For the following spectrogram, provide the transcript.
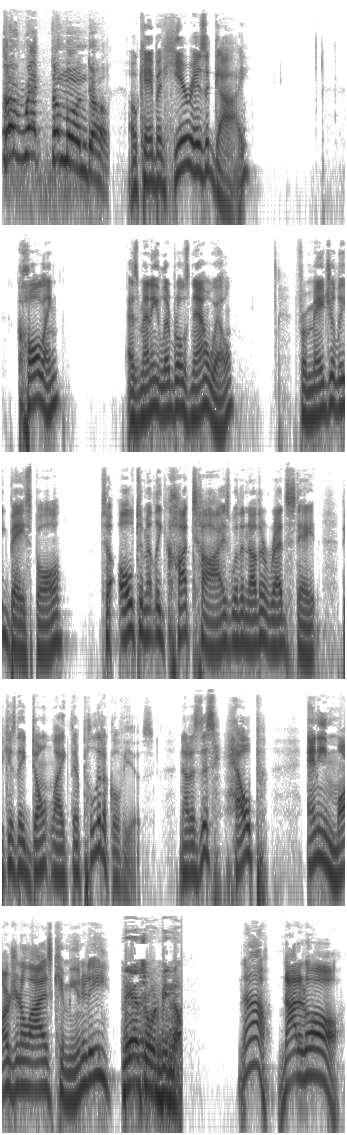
Correct the mundo. Okay, but here is a guy calling, as many liberals now will, for Major League Baseball to ultimately cut ties with another red state because they don't like their political views. Now, does this help any marginalized community? The answer would be no. No, not at all.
